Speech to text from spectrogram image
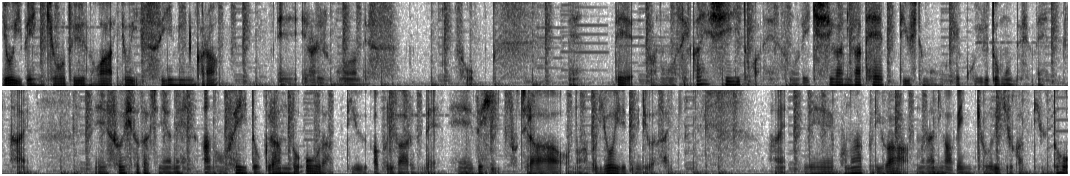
良い勉強というのは良い睡眠から、えー、得られるものなんです。そう。ね。で、あの、世界史とかね、その歴史が苦手っていう人も結構いると思うんですよね。はい。えー、そういう人たちにはね、あの、フェイトグランドオーダーっていうアプリがあるんで、えー、ぜひそちらのアプリを入れてみてください。はい。で、このアプリは何が勉強できるかっていうと、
